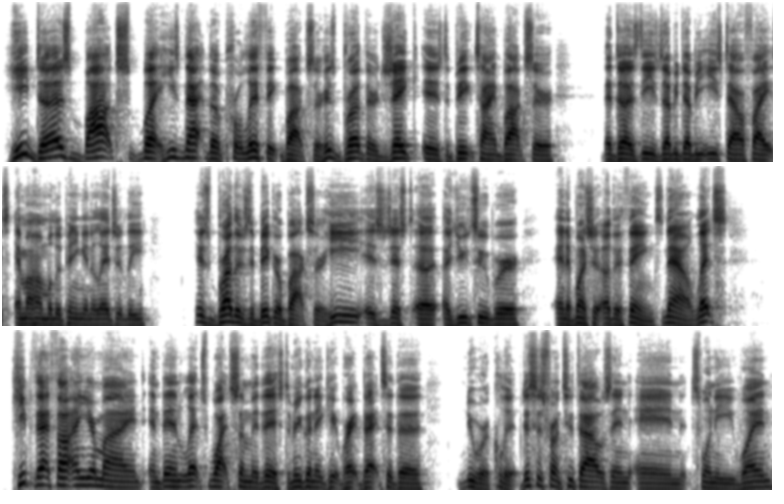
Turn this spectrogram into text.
he does box, but he's not the prolific boxer. His brother Jake is the big time boxer that does these WWE style fights. In my humble opinion, allegedly, his brother's the bigger boxer. He is just a, a YouTuber and a bunch of other things. Now let's keep that thought in your mind, and then let's watch some of this. Then we're going to get right back to the newer clip. This is from 2021.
